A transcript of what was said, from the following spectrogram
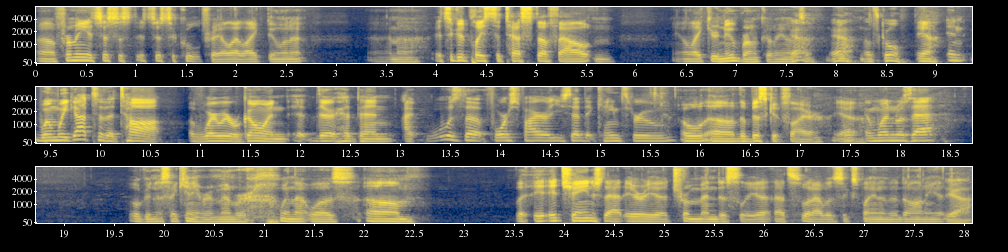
uh, for me, it's just a, it's just a cool trail. I like doing it, and uh, it's a good place to test stuff out, and you know, like your new Bronco. You know, Yeah. a- Yeah. That's cool. yeah. And when we got to the top of where we were going, it, there had been I, what was the forest fire you said that came through? Oh, uh, the biscuit fire. Yeah. And when was that? oh goodness, I can't even remember when that was. Um, but it, it changed that area tremendously. Uh, That's what I was explaining to Donnie. It, Yeah.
